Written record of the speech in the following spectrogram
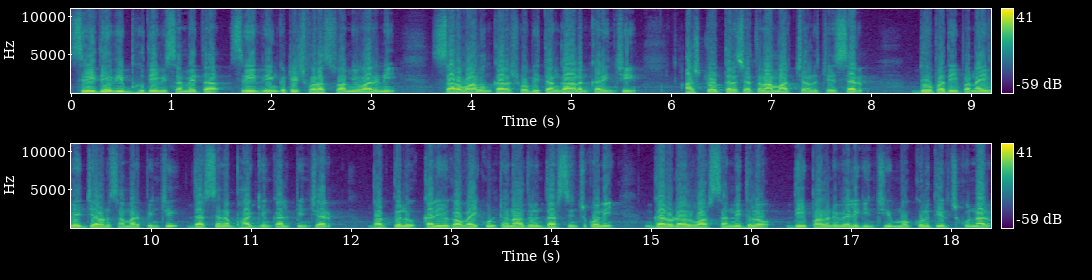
శ్రీదేవి భూదేవి సమేత శ్రీ వెంకటేశ్వర స్వామి వారిని సర్వాలంకార శోభితంగా అలంకరించి అష్టోత్తర శతనామార్చనలు చేశారు. ధూపదీప నైవేద్యాలను సమర్పించి దర్శన భాగ్యం కల్పించారు. భక్తులు కలియుగ వైకుంఠనాథుని దర్శించుకొని గరుడాల్వార్ సన్నిధిలో దీపాలను వెలిగించి మొక్కులు తీర్చుకున్నారు.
